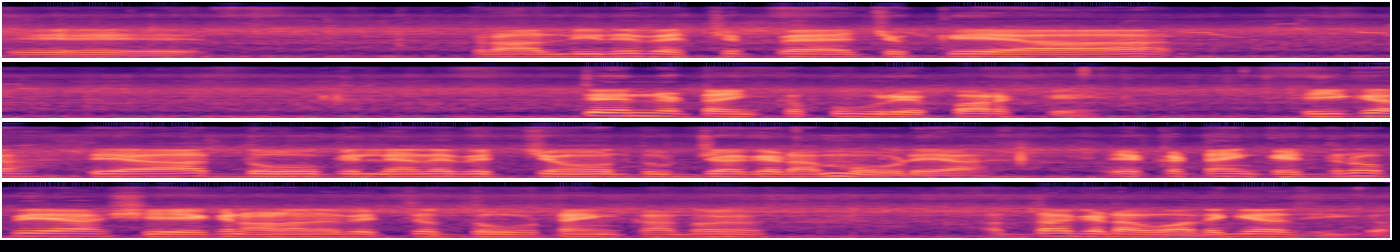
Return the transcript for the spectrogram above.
ਤੇ ਟਰਾਲੀ ਦੇ ਵਿੱਚ ਪੈ ਚੁੱਕੇ ਆ ਤਿੰਨ ਟੈਂਕ ਪੂਰੇ ਭਰ ਕੇ, ਠੀਕ ਆ? ਤੇ ਆ 2 ਕਿੱਲਿਆਂ ਦੇ ਵਿੱਚੋਂ ਦੂਜਾ ਗੇੜਾ ਮੋੜਿਆ। ਇੱਕ ਟੈਂਕ ਇਧਰੋਂ ਪਿਆ, ਛੇ ਕਨਾਲਾਂ ਦੇ ਵਿੱਚੋਂ ਦੋ ਟੈਂਕਾਂ ਤੋਂ ਅੱਧਾ ਗੇੜਾ ਵੱਧ ਗਿਆ ਸੀਗਾ।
